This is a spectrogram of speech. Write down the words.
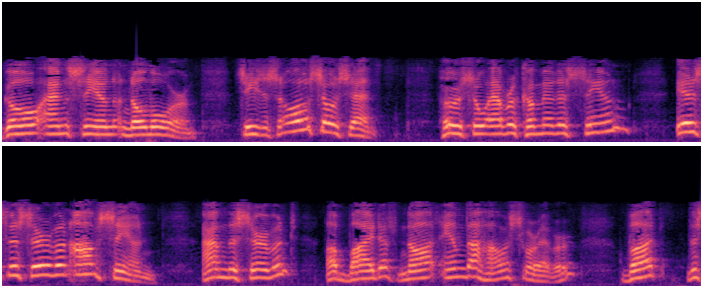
Go and sin no more. Jesus also said, Whosoever committeth sin is the servant of sin, and the servant abideth not in the house forever, but the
